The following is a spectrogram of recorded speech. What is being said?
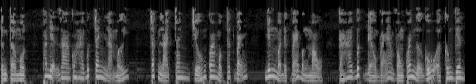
từng tờ một, phát hiện ra có hai bức tranh là mới. Chắc là tranh chiều hôm qua Mộc Thất vẽ, nhưng mà được vẽ bằng màu, cả hai bức đều vẽ vòng quanh ngựa gỗ ở công viên.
